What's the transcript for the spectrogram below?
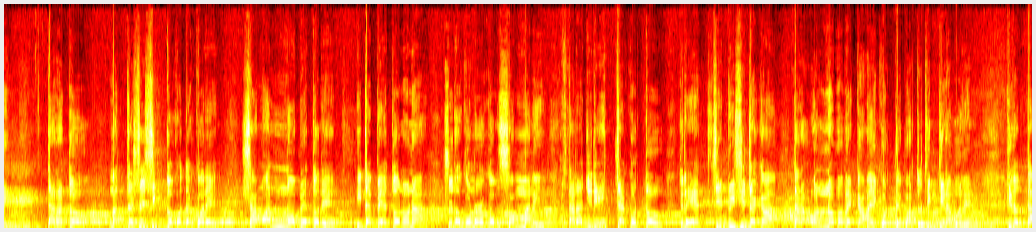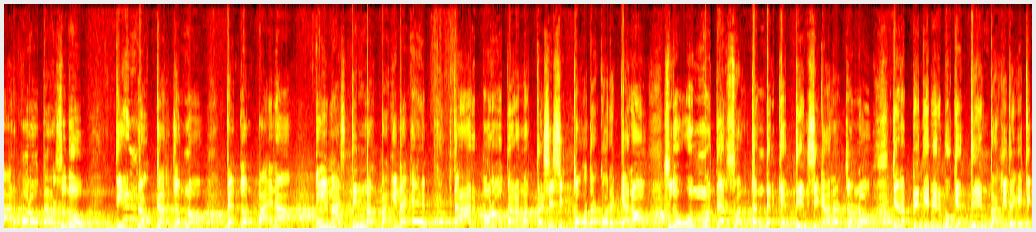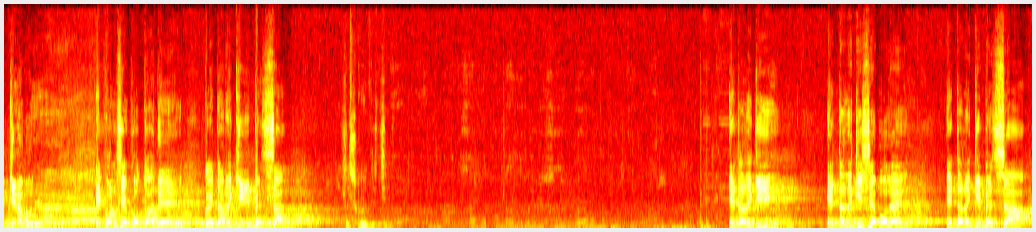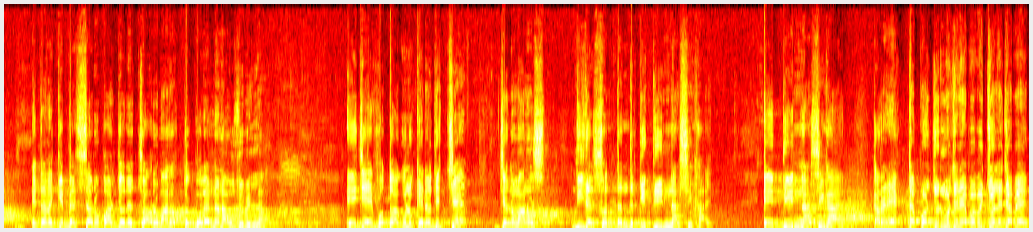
তারা তো মাদ্রাসায় শিক্ষকতা করে, সামান্য বেতনে, এটা বেতনও না, শুধু কোনো রকম সম্মানী তারা যদি ইচ্ছা করতো, তাহলে এর চেয়ে বেশি টাকা তারা অন্যভাবে কামাই করতে পারতো, ঠিক কিনা বলেন? কিন্তু তারপরেও তারা শুধু দিন রক্ষার জন্য বেতন পায় না, দুই মাস, তিন মাস বাকি থাকে, তারপরেও তারা মাদ্রাসায় শিক্ষকতা করে। কেন? শুধু উম্মতের সন্তানদেরকে দিন শেখানোর জন্য যেন পৃথিবীর বুকে দিন বাকি থাকে, ঠিক কিনা বলে এখন সে ফতোয়া দে কয়টা নাকি ব্যবসা শেষ করে দিচ্ছি। এটা নাকি এটা নাকি সে বলে, এটা নাকি ব্যবসা এটা নাকি ব্যবসার উপার্জনের চর মারাত্মক বলেন না, নাউজুবিল্লাহ। এই যে এই ফতোয়াগুলো কেন দিচ্ছে? যেন মানুষ নিজের সন্তানদেরকে দিন না শেখায়। এই দিন না শেখায়। কারণ একটা প্রজন্ম যেন এভাবে চলে যাবে,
